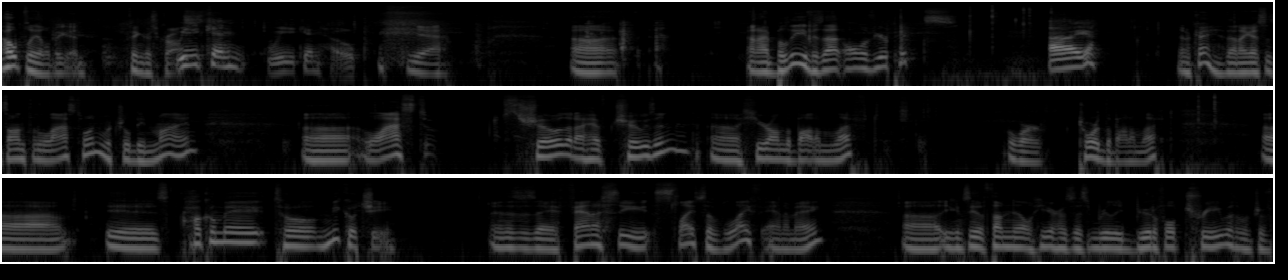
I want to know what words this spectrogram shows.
hopefully it'll be good. Fingers crossed. We can, we can hope. Yeah. Uh, and I believe is that all of your picks? Uh, yeah. Okay, then I guess it's on to the last one, which will be mine. Uh, last show that I have chosen uh, here on the bottom left, or toward the bottom left, uh, is Hakumei to Mikochi. And this is a fantasy slice of life anime. Uh, you can see the thumbnail here has this really beautiful tree with a bunch of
